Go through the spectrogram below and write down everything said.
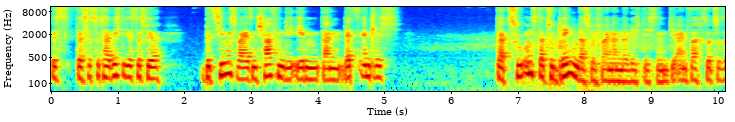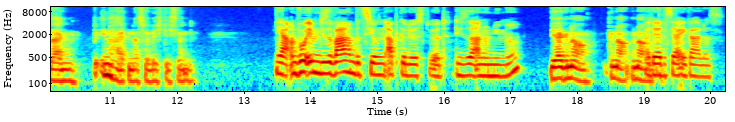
ist, dass es total wichtig ist, dass wir Beziehungsweisen schaffen, die eben dann letztendlich dazu, uns dazu bringen, dass wir füreinander wichtig sind, die einfach sozusagen beinhalten, dass wir wichtig sind. Ja, und wo eben diese wahren Beziehungen abgelöst wird, diese anonyme, Ja, genau, genau, genau. bei der das ja egal ist.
